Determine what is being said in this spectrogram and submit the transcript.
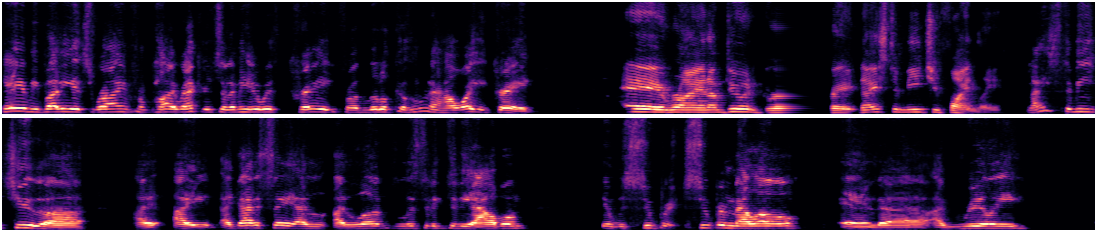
Hey, everybody, it's Ryan from Pie Records, and I'm here with Craig from Little Kahuna. How are you, Craig? Hey, Ryan, I'm doing great. Nice to meet you finally. Nice to meet you. Uh, I I I gotta say, I I loved listening to the album. It was super super mellow, and uh, I really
